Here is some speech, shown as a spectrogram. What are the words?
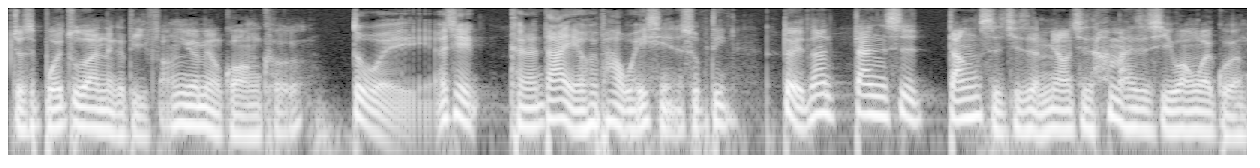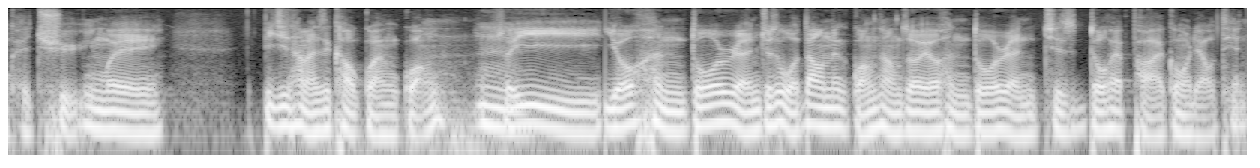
就是不会住在那个地方，因为没有观光客。对，而且可能大家也会怕危险，说不定。对，那但是当时其实很妙，其实他们还是希望外国人可以去，因为毕竟他们还是靠观光，嗯，所以有很多人，就是我到那个广场之后，有很多人其实都会跑来跟我聊天。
